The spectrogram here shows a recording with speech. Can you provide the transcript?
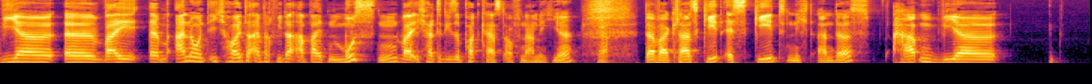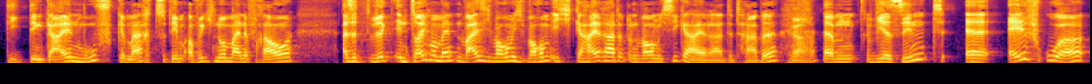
wir, äh, weil ähm, Anne und ich heute einfach wieder arbeiten mussten, weil ich hatte diese Podcastaufnahme hier. Ja. Da war klar, es geht, es geht nicht anders. Haben wir die, den geilen Move gemacht, zu dem auch wirklich nur meine Frau. Also in solchen Momenten weiß ich, warum ich, warum ich geheiratet und warum ich sie geheiratet habe. Ja. Ähm, wir sind äh, 11 Uhr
